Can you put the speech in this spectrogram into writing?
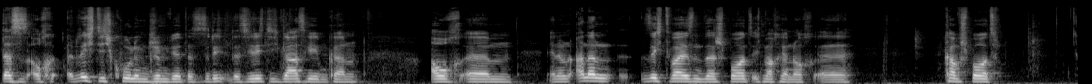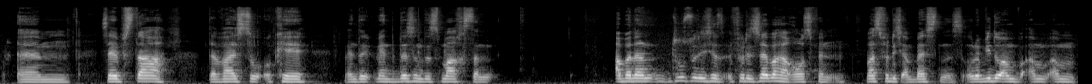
dass es auch richtig cool im Gym wird, dass, es, dass ich richtig Gas geben kann. Auch ähm, in einem anderen Sichtweisen der Sport, ich mache ja noch äh, Kampfsport. Ähm, selbst da, da weißt du, okay, wenn du, wenn du das und das machst, dann aber dann tust du dich jetzt für dich selber herausfinden, was für dich am besten ist. Oder wie du am, am, am,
